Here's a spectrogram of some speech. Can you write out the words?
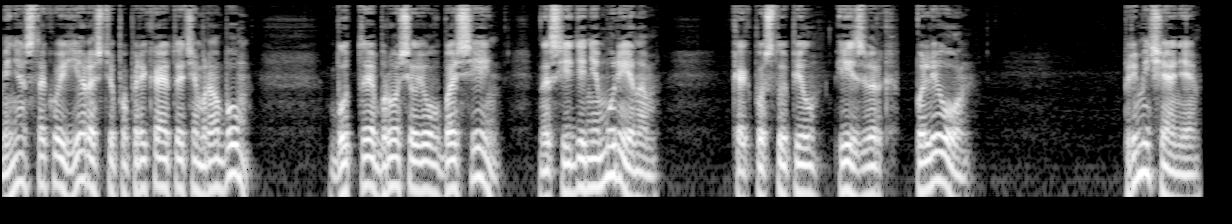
Меня с такой яростью попрекают этим рабом, будто я бросил его в бассейн на съедение муреном, как поступил изверг Полеон. Примечание.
